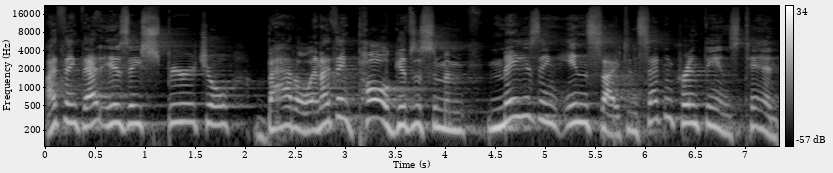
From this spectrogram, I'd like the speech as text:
I think that is a spiritual battle. And I think Paul gives us some amazing insight in 2 Corinthians 10.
